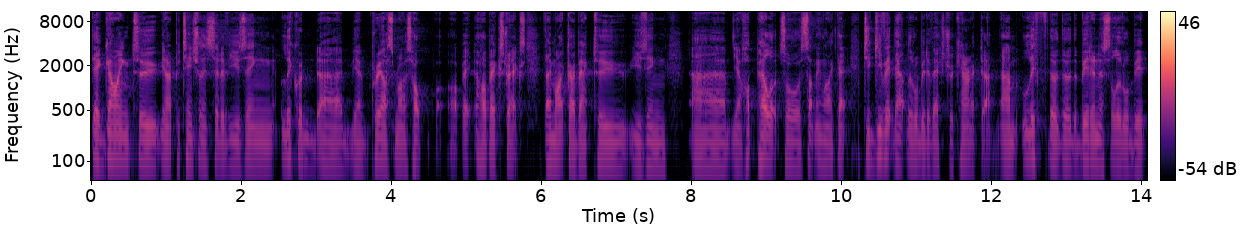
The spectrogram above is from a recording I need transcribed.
they're going to, you know, potentially instead of using liquid, uh, you know, pre-isomerized hop, hop, hop, extracts, they might go back to using, uh, you know, hop pellets or something like that to give it that little bit of extra character, um, lift the, the, the, bitterness a little bit,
